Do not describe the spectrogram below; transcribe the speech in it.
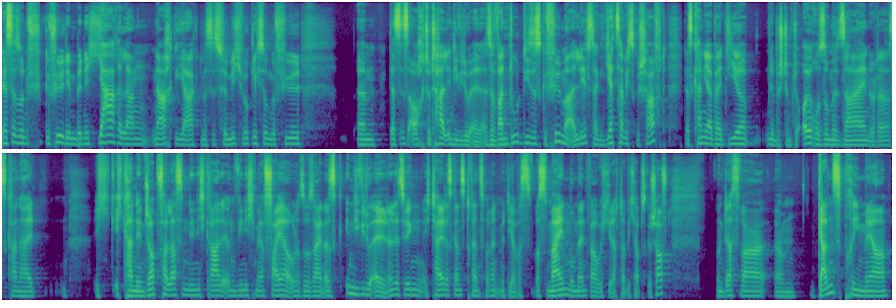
Das ist so ein Gefühl, dem bin ich jahrelang nachgejagt und es ist für mich wirklich so ein Gefühl, ähm, das ist auch total individuell. Also wann du dieses Gefühl mal erlebst, sagen, jetzt habe ich es geschafft, das kann ja bei dir eine bestimmte Eurosumme sein oder das kann halt ich, ich kann den Job verlassen, den ich gerade irgendwie nicht mehr feiere oder so sein. Also individuell. Ne? Deswegen, ich teile das ganz transparent mit dir, was, was mein Moment war, wo ich gedacht habe, ich habe es geschafft. Und das war ähm, ganz primär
